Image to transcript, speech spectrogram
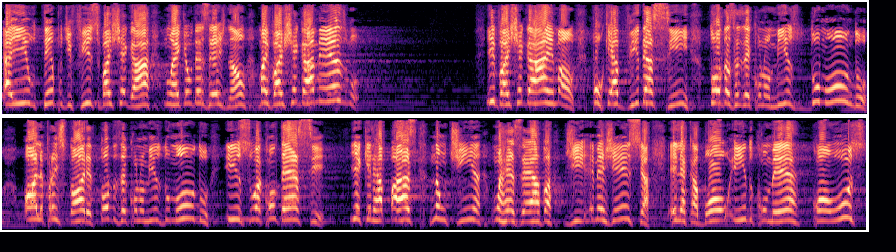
Aí o tempo difícil vai chegar. Não é que eu desejo, não, mas vai chegar mesmo. E vai chegar, irmão, porque a vida é assim. Todas as economias do mundo, olha para a história, todas as economias do mundo, isso acontece. E aquele rapaz não tinha uma reserva de emergência. Ele acabou indo comer com os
